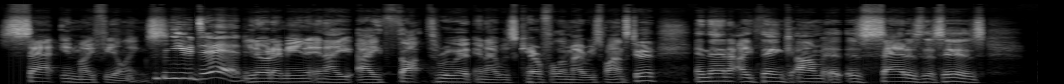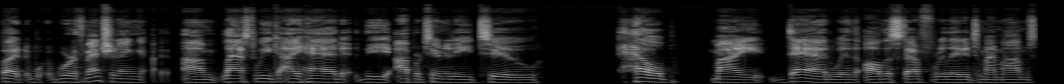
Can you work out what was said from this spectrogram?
sat in my feelings. You did. You know what I mean? And I I thought through it and I was careful in my response to it. And then I think um, as sad as this is, but w- worth mentioning, um, last week I had the opportunity to help my dad with all the stuff related to my mom's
